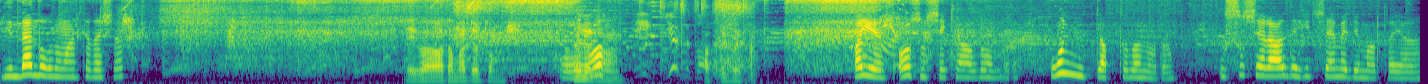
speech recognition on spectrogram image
Yeniden doğdum arkadaşlar. Eyvah adamlar 4 olmuş. Oo. Helal lan. Atlayacak. Hayır olsun Seki aldı onları. 10 yük yaptı lan adam. Issız herhalde hiç sevmediğim harita ya.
